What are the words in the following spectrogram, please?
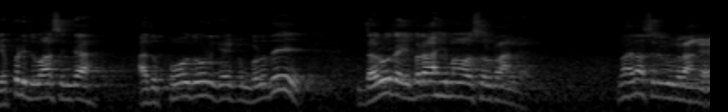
எப்படி துவா செஞ்சா? அது போதும்னு கேட்கும் பொழுது தருத இப்ராஹிமாவை சொல்கிறாங்க அதெல்லாம் என்ன சொல்லி கொடுக்குறாங்க?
